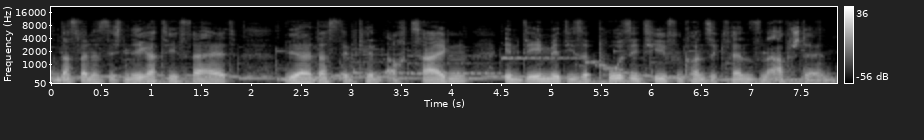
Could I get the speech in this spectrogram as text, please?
Und dass, wenn es sich negativ verhält, wir das dem Kind auch zeigen, indem wir diese positiven Konsequenzen abstellen.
